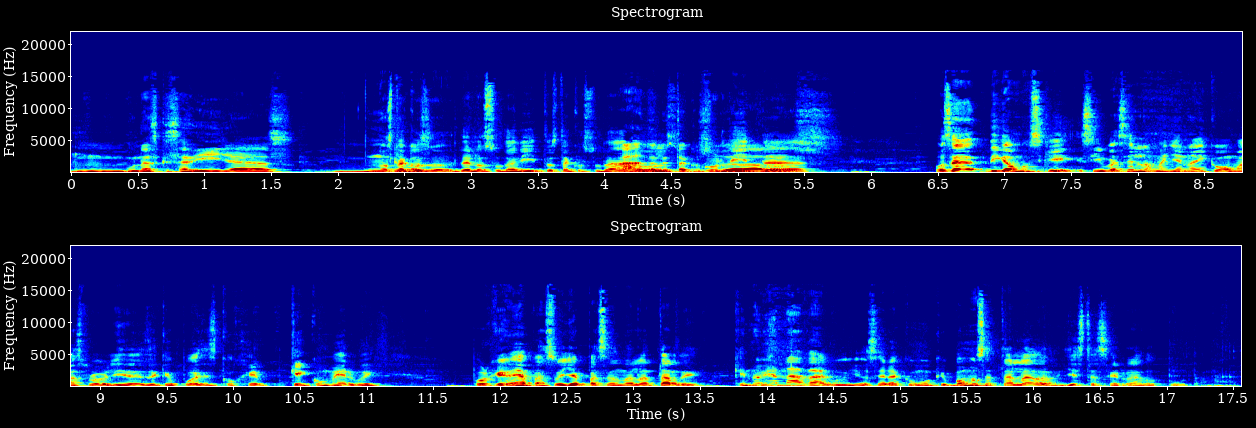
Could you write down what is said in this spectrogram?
mm, unas quesadillas. mm, Unos ¿qué tacos más? de los sudaditos, tacos sudados. Ándale, tacos gorditas. sudados. O sea, digamos que si vas en la mañana hay como más probabilidades de que puedas escoger qué comer, güey. Porque a mí me pasó ya pasando la tarde que no había nada, güey. O sea, era como que vamos a tal lado, ya está cerrado, puta madre.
